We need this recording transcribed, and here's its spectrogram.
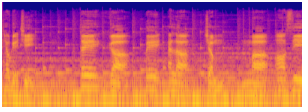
theo địa chỉ tgpl moz.gov.vn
